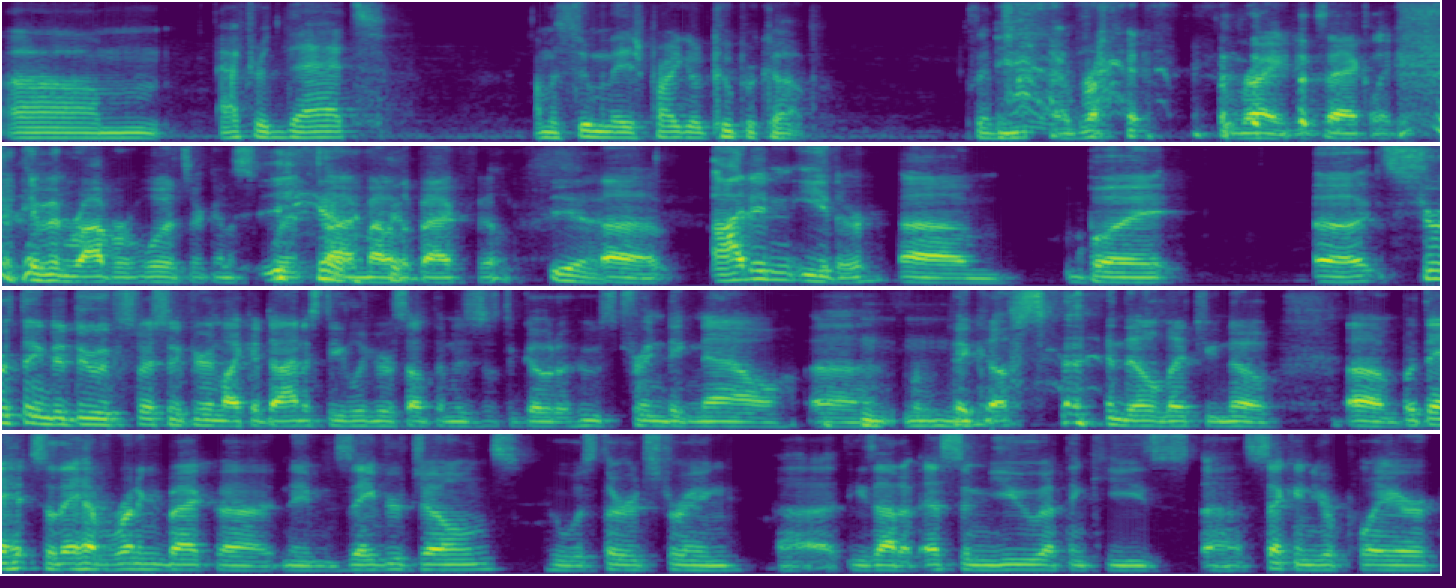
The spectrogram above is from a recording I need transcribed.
Um, after that, I'm assuming they just probably go to Cooper Kupp. Right, right, exactly. Him and Robert Woods are going to split Yeah. time out of the backfield. yeah. Uh, I didn't either, um, but uh, sure thing to do, especially if you're in like a dynasty league or something, is just to go to who's trending now uh, for Mhm. pickups, and they'll let you know. Um, but they so they have a running back uh, named Xavier Jones, who was third string. Uh, he's out of SMU. I think he's a second year player.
